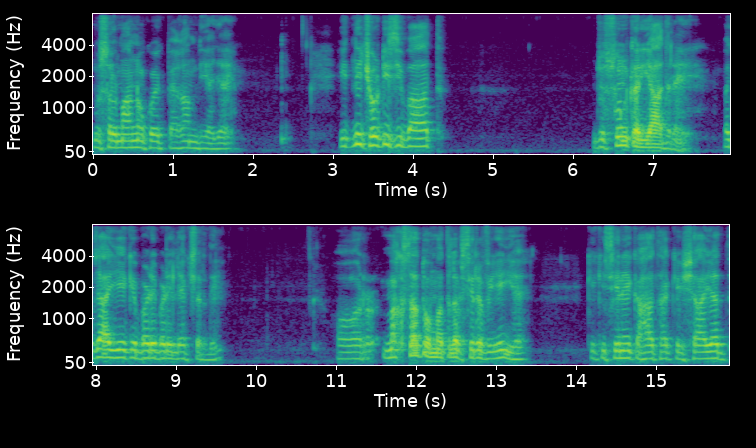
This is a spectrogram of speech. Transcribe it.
मुसलमानों को एक पैगाम दिया जाए। इतनी छोटी सी बात जो सुनकर याद रहे, बजाय ये कि बड़े बड़े लेक्चर दें। और मकसद और मतलब सिर्फ़ यही है कि किसी ने कहा था कि शायद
